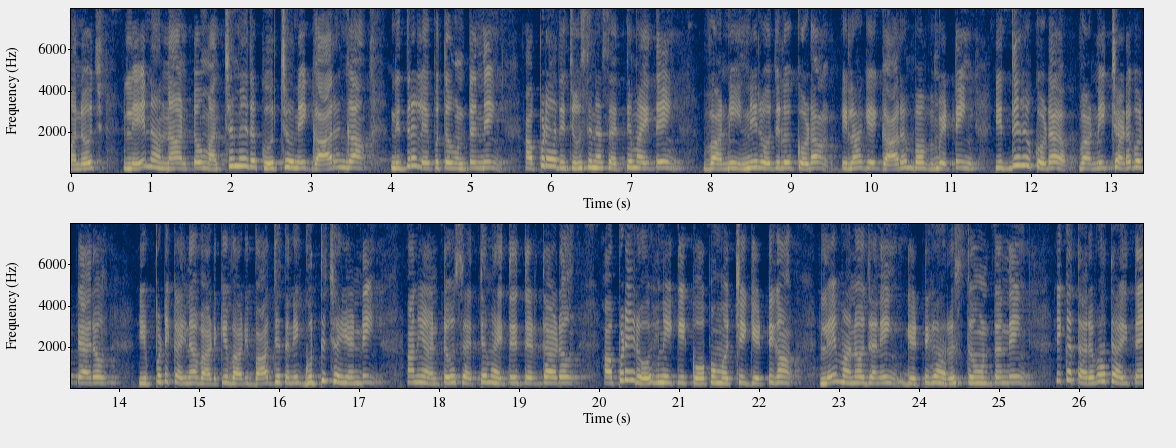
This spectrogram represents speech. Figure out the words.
మనోజ్ లే నాన్న అంటూ మంచం మీద కూర్చొని గారంగా నిద్ర లేపుతూ ఉంటుంది. అప్పుడు అది చూసిన సత్యం అయితే వాణ్ణి ఇన్ని రోజులు కూడా ఇలాగే గారం పెట్టి ఇద్దరు కూడా వాణ్ణి చెడగొట్టారు. ఇప్పటికైనా వాడికి వాడి బాధ్యతని గుర్తు చేయండి అని అంటూ సత్యం అయితే తిడతాడు. అప్పుడే రోహిణికి కోపం వచ్చి గట్టిగా లే మనోజ్ అని గట్టిగా అరుస్తూ ఉంటుంది. ఇక తరువాత అయితే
